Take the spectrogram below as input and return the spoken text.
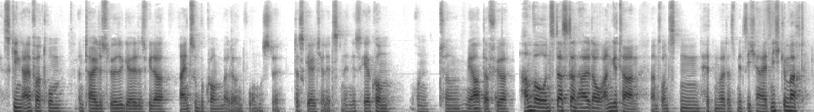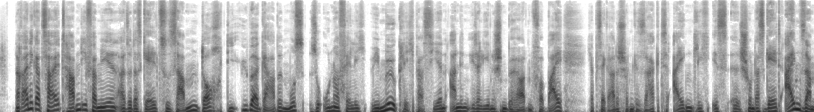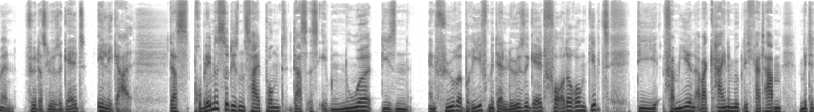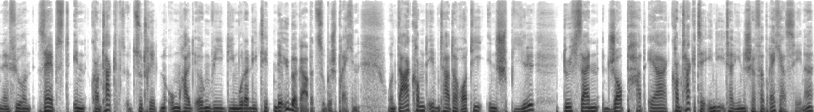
Es ging einfach darum, einen Teil des Lösegeldes wieder reinzubekommen, weil irgendwo musste das Geld ja letzten Endes herkommen. Und ähm, ja, dafür haben wir uns das dann halt auch angetan. Ansonsten hätten wir das mit Sicherheit nicht gemacht. Nach einiger Zeit haben die Familien also das Geld zusammen, doch die Übergabe muss so unauffällig wie möglich passieren an den italienischen Behörden vorbei. Ich habe es ja gerade schon gesagt, eigentlich ist äh, schon das Geld einsammeln für das Lösegeld illegal. Das Problem ist zu diesem Zeitpunkt, dass es eben nur diesen Entführerbrief mit der Lösegeldforderung gibt, die Familien aber keine Möglichkeit haben, mit den Entführern selbst in Kontakt zu treten, um halt irgendwie die Modalitäten der Übergabe zu besprechen. Und da kommt eben Tatarotti ins Spiel. Durch seinen Job hat er Kontakte in die italienische Verbrecherszene.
